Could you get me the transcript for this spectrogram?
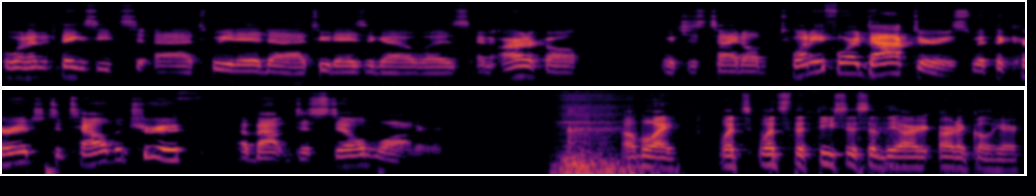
one of the things he t- uh, tweeted uh, two days ago was an article which is titled 24 Doctors with the Courage to Tell the Truth About Distilled Water. Oh boy, what's what's the thesis of the ar- article here?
